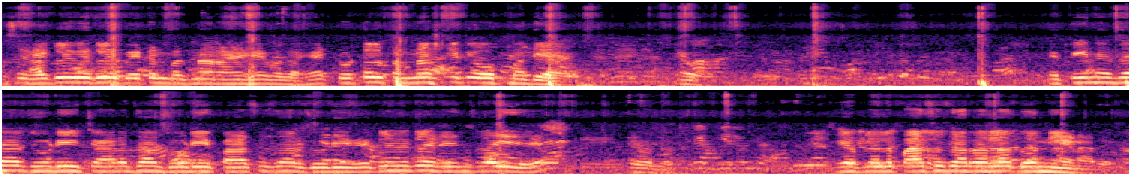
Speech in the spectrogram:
असे वेगळे वेगळे पेटर्न बघणार आहे. हे बघा हे टोटल पन्नास टक्के ऑफमध्ये आहे. हे तीन हजार जोडी चार हजार जोडी पाच हजार जोडी वेगळे वेगळे रेंज आहे. हे बघा. हे आपल्याला पाच हजाराला दोन येणार आहे.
